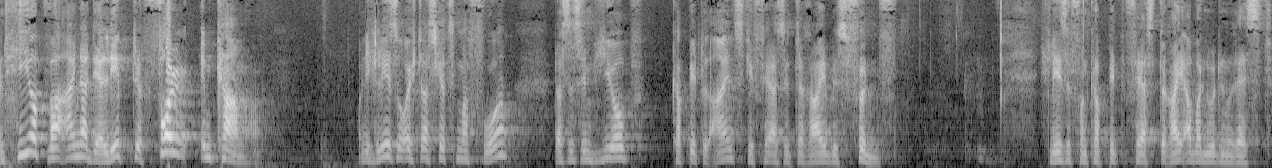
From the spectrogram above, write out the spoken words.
Und Hiob war einer, der lebte voll im Karma. Und ich lese euch das jetzt mal vor. Das ist im Hiob Kapitel 1, die Verse 3 bis 5. Ich lese von Kapitel, Vers 3 aber nur den Rest,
